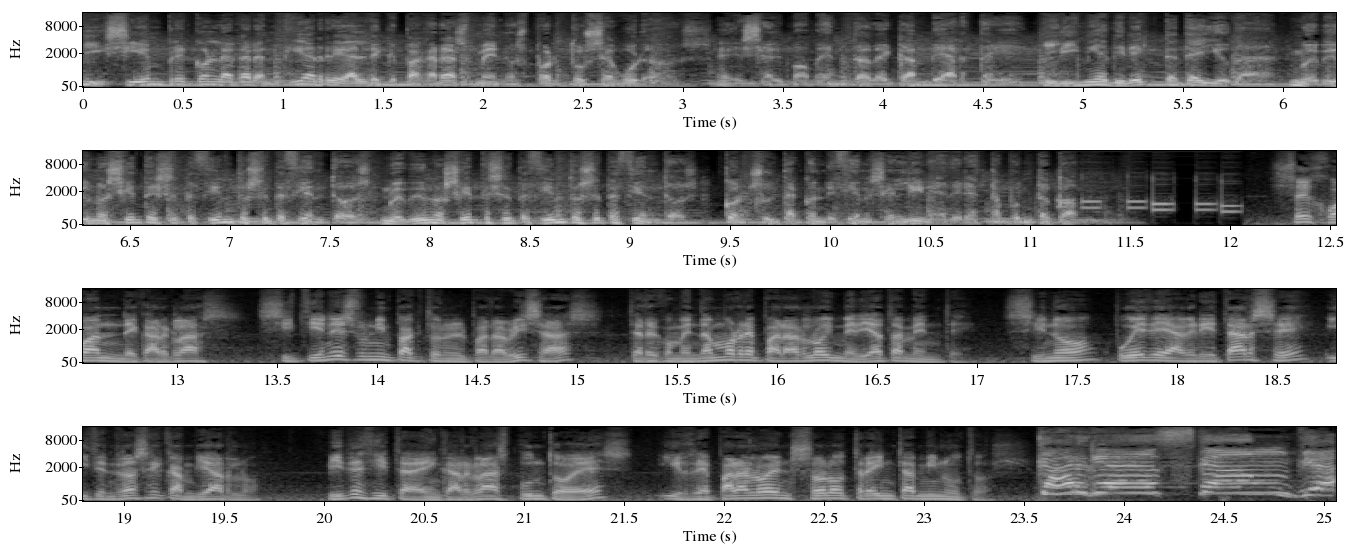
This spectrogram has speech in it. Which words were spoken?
Y siempre con la garantía real de que pagarás menos por tus seguros. Es el momento de cambiarte. Línea directa te ayuda. 917-700-700. 917-700-700. Consulta condiciones en línea directa.com. Soy Juan de Carglass. Si tienes un impacto en el parabrisas, te recomendamos repararlo inmediatamente. Si no, puede agrietarse y tendrás que cambiarlo. Pide cita en carglass.es y repáralo en solo 30 minutos. Carglass cambia,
